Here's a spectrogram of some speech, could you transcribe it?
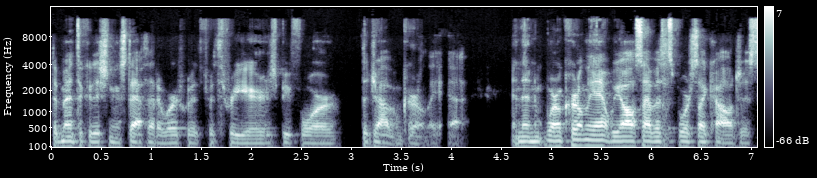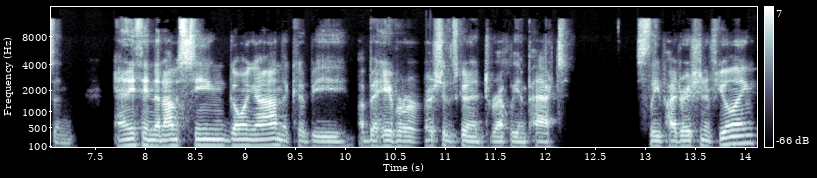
the mental conditioning staff that I worked with for three years before the job I'm currently at. And then where I'm currently at, we also have a sports psychologist. And anything that I'm seeing going on that could be a behavioral issue that's going to directly impact sleep, hydration, and fueling,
